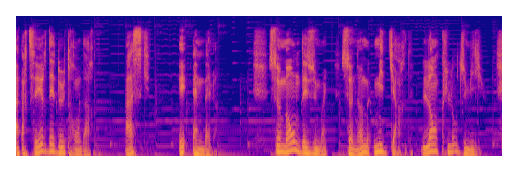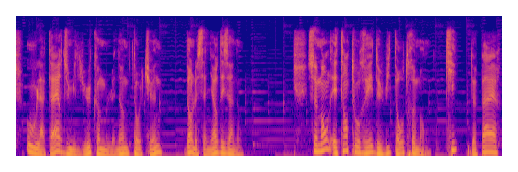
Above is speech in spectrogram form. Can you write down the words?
à partir des deux troncs d'arbres, Ask et Embella. Ce monde des humains se nomme Midgard, l'enclos du milieu, ou la terre du milieu comme le nomme Tolkien dans Le Seigneur des Anneaux. Ce monde est entouré de huit autres mondes qui, de pair,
